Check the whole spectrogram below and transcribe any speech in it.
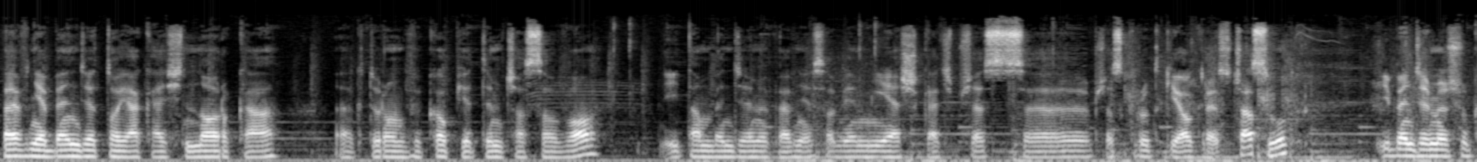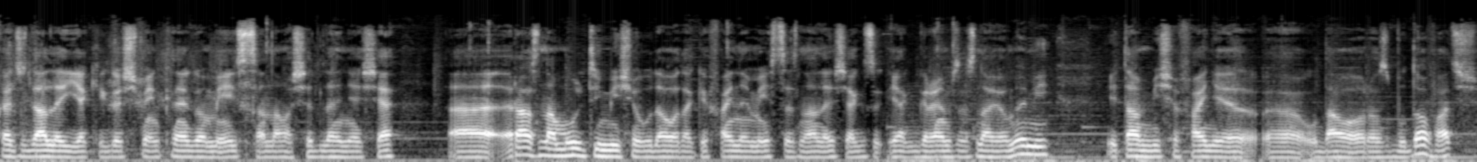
pewnie będzie to jakaś norka, e, którą wykopię tymczasowo i tam będziemy pewnie sobie mieszkać przez, e, przez krótki okres czasu i będziemy szukać dalej jakiegoś pięknego miejsca na osiedlenie się. E, raz na multi mi się udało takie fajne miejsce znaleźć, jak, jak grałem ze znajomymi i tam mi się fajnie e, udało rozbudować.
